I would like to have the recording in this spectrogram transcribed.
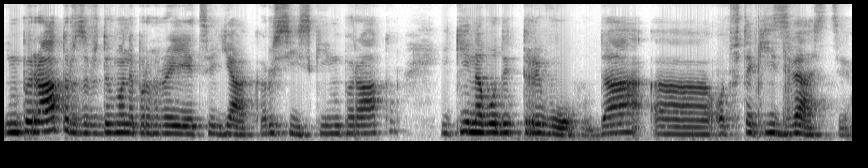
Імператор завжди в мене програється як російський імператор, який наводить тривогу да? от в такій зв'язці.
